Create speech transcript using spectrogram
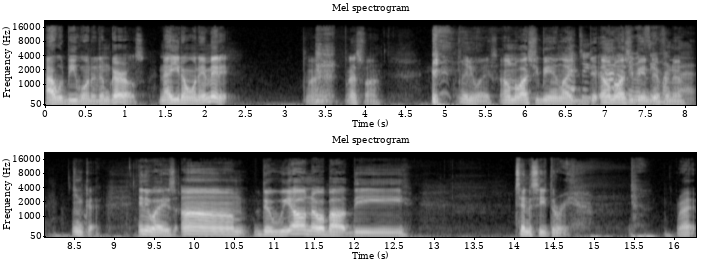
I would be one of them girls. Now you don't want to admit it. All right, that's fine. Anyways, I don't know why she being like. Patrick, I don't know why she even being seem different like now. that. Okay. Anyways, um, do we all know about the Tennessee Three? Right?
